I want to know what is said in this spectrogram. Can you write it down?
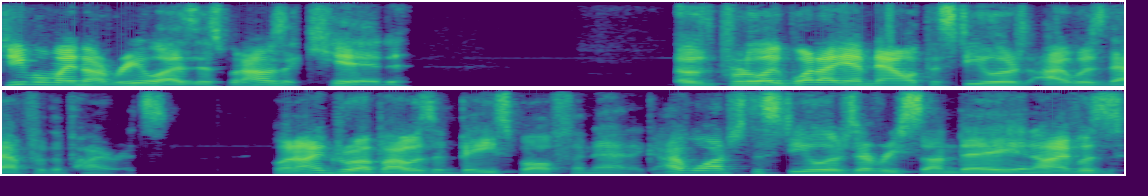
people might not realize this. When I was a kid, for like what I am now with the Steelers, I was that for the Pirates. When I grew up, I was a baseball fanatic. I watched the Steelers every Sunday, and I was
